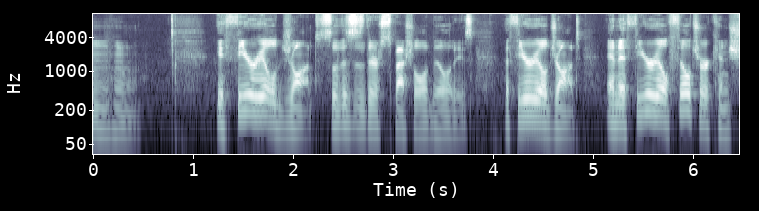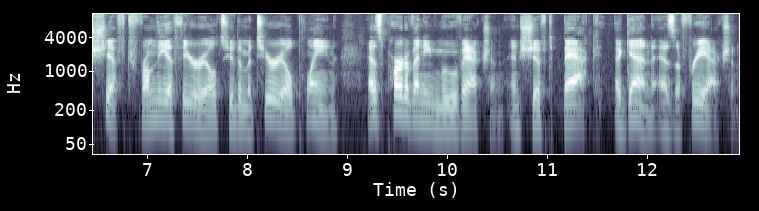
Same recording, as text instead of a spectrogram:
Mm-hmm. Ethereal Jaunt. So this is their special abilities. Ethereal Jaunt. An ethereal filcher can shift from the ethereal to the material plane as part of any move action and shift back again as a free action.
